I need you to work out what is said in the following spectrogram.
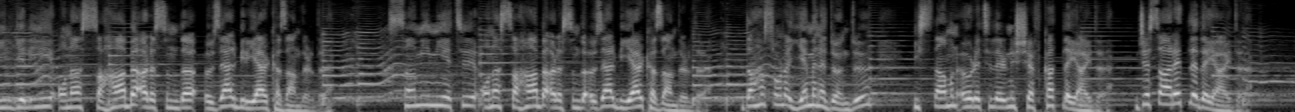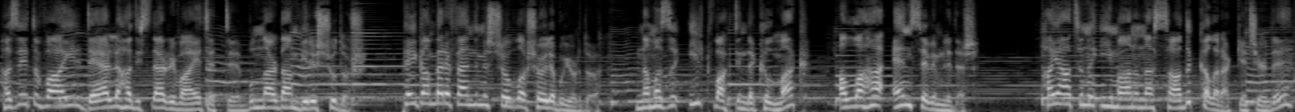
Bilgeliği ona sahabe arasında özel bir yer kazandırdı. Samimiyeti ona sahabe arasında özel bir yer kazandırdı. Daha sonra Yemen'e döndü, İslam'ın öğretilerini şefkatle yaydı, cesaretle de yaydı. Hazreti Vail değerli hadisler rivayet etti. Bunlardan biri şudur. Peygamber Efendimiz şöyle buyurdu. Namazı ilk vaktinde kılmak Allah'a en sevimlidir. Hayatını imanına sadık kalarak geçirdi,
